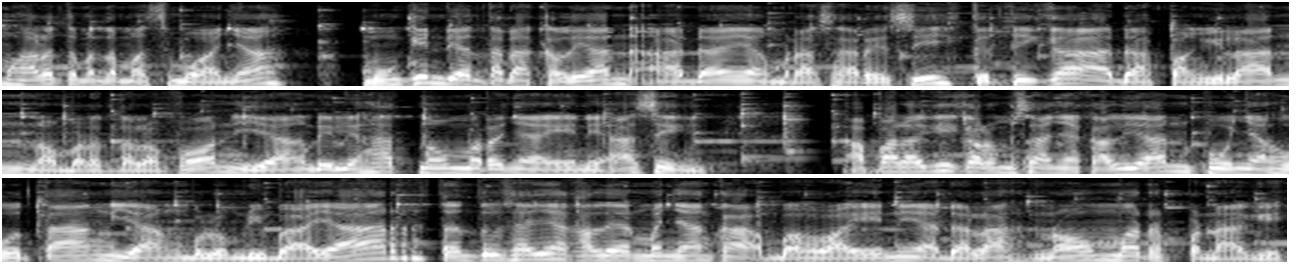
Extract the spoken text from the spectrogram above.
halo teman-teman semuanya. Mungkin di antara kalian ada yang merasa risih ketika ada panggilan nomor telepon yang dilihat nomornya ini asing. Apalagi kalau misalnya kalian punya hutang yang belum dibayar, tentu saja kalian menyangka bahwa ini adalah nomor penagih.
